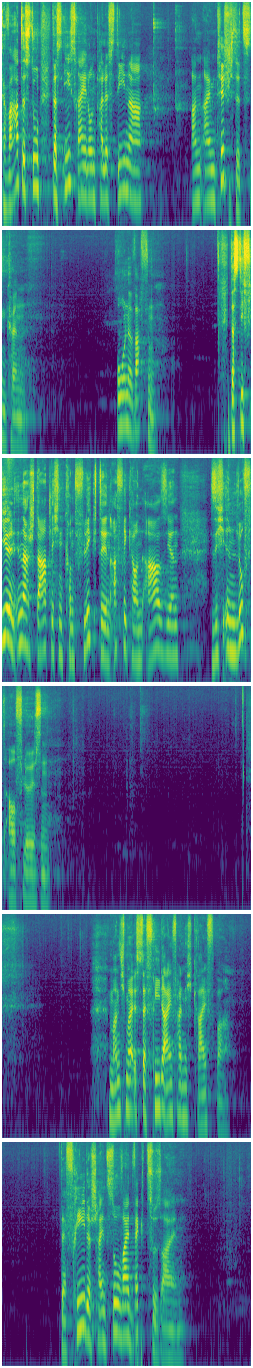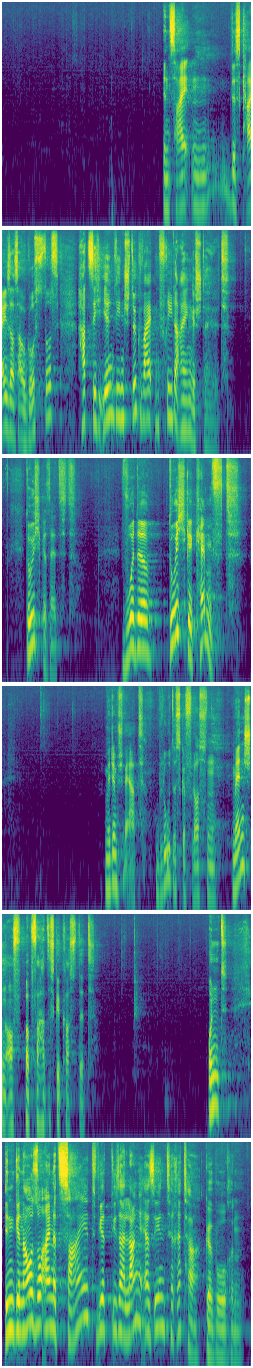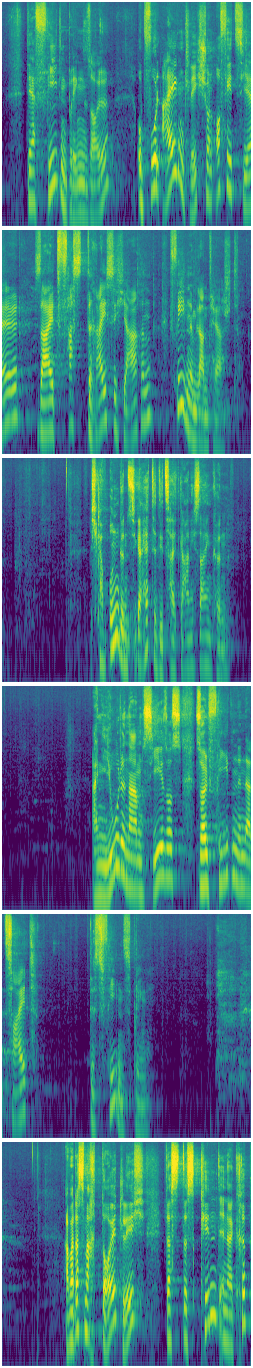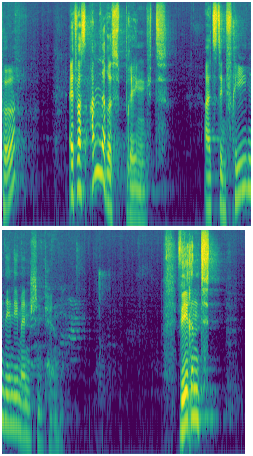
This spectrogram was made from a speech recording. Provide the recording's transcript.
Erwartest du, dass Israel und Palästina an einem Tisch sitzen können, ohne Waffen? Dass die vielen innerstaatlichen Konflikte in Afrika und Asien sich in Luft auflösen. Manchmal ist der Friede einfach nicht greifbar. Der Friede scheint so weit weg zu sein. In Zeiten des Kaisers Augustus hat sich irgendwie ein Stück weit ein Friede eingestellt, durchgesetzt, wurde durchgekämpft mit dem Schwert. Blut ist geflossen, Menschenopfer hat es gekostet. Und in genau so eine Zeit wird dieser lang ersehnte Retter geboren, der Frieden bringen soll, obwohl eigentlich schon offiziell seit fast 30 Jahren Frieden im Land herrscht. Ich glaube, ungünstiger hätte die Zeit gar nicht sein können. Ein Jude namens Jesus soll Frieden in der Zeit des Friedens bringen. Aber das macht deutlich, dass das Kind in der Krippe etwas anderes bringt als den Frieden, den die Menschen kennen. Während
